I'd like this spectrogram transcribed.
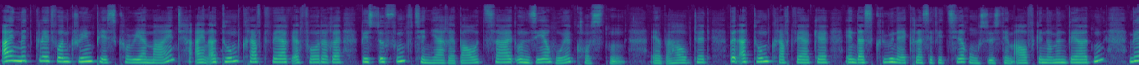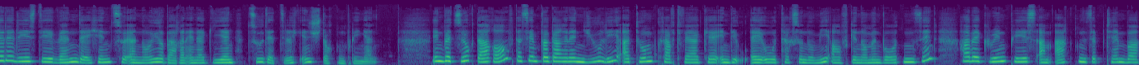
Ein Mitglied von Greenpeace Korea meint, ein Atomkraftwerk erfordere bis zu 15 Jahre Bauzeit und sehr hohe Kosten. Er behauptet, wenn Atomkraftwerke in das grüne Klassifizierungssystem aufgenommen werden, werde dies die Wende hin zu erneuerbaren Energien zusätzlich in Stocken bringen. In Bezug darauf, dass im vergangenen Juli Atomkraftwerke in die EU-Taxonomie aufgenommen worden sind, habe Greenpeace am 8. September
